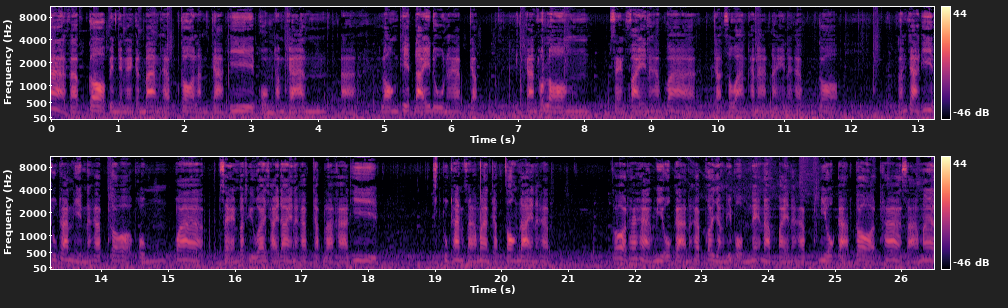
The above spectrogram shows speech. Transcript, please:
อ่าครับก็เป็นยังไงกันบ้างครับ ก็หลังจากที่ผมทำการอาลองเทสไดดูนะครับ กับการทดลองแสงไฟนะครับว่าจะสว่างขนาดไหนนะครับ ก็หลังจากที่ทุกท่านเห็นนะครับ ก็ผมว่าแสงก็ถือว่าใช้ได้นะครับ กับราคาที่ทุกท่านสามารถจับต้องได้นะครับ ก็ถ้าหากมีโอกาสนะครับ ก็อย่างที่ผมแนะนำไปนะครับ มีโอกาสก็ถ้าสามารถ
